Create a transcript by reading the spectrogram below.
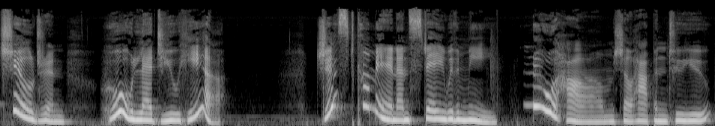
children, who led you here? Just come in and stay with me. No harm shall happen to you.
